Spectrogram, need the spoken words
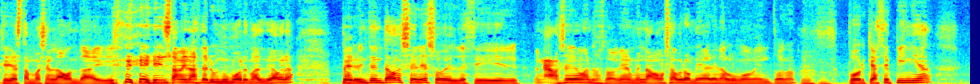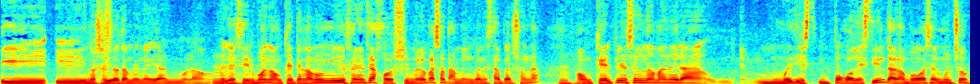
que ya están más en la onda y, y saben hacer un humor más de ahora, pero he intentado ser eso, el decir, venga, vamos a llevarnos todo bien, venga, vamos a bromear en algún momento, ¿no? Porque hace piña y, y nos ayuda también a ir al mismo lado. Es decir, bueno, aunque tengamos mi diferencia, jo, si me lo pasa también con esta persona, aunque él piense de una manera muy un poco distinta, tampoco va a ser mucho,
